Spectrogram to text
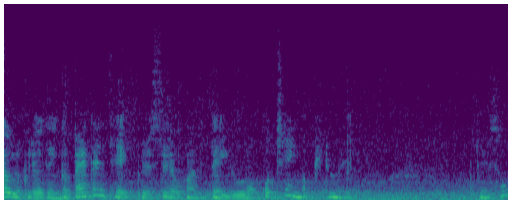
반짝을 그려야 되니까 빨간색을 쓰려고 하는데 이런 꽃챙이가 필요해요. 그래서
